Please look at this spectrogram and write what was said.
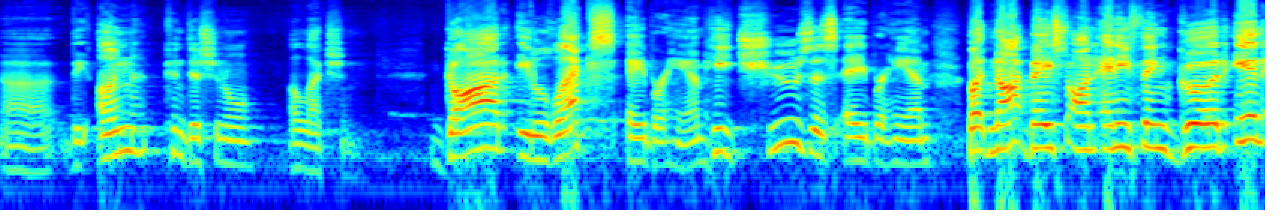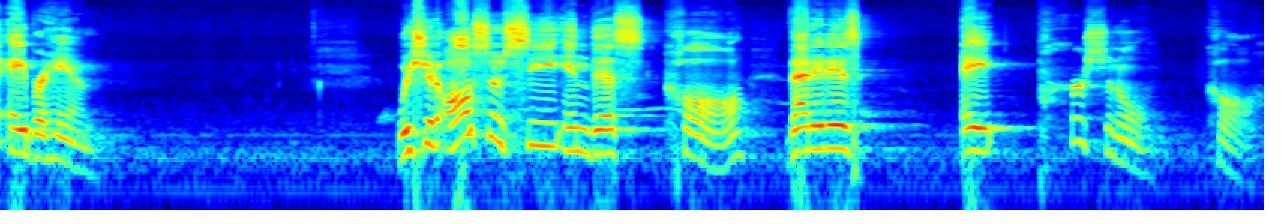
Uh, the unconditional election. God elects Abraham, he chooses Abraham, but not based on anything good in Abraham. We should also see in this call that it is a personal call.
